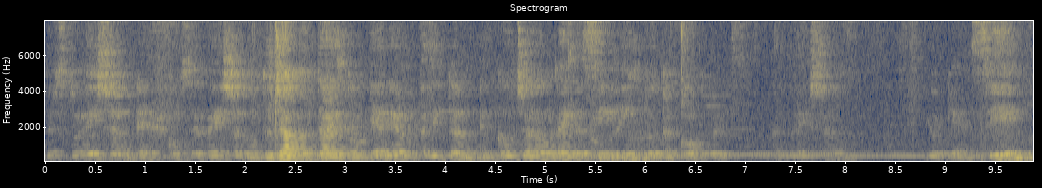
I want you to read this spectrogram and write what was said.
the restoration and conservation of the jeopardized Bulgarian written and cultural legacy include a complex. Collection you can see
